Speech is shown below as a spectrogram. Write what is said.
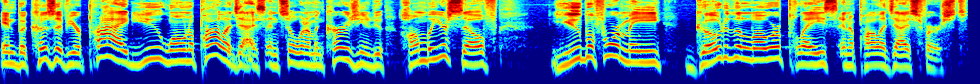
And because of your pride, you won't apologize. And so, what I'm encouraging you to do, humble yourself, you before me, go to the lower place and apologize first.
